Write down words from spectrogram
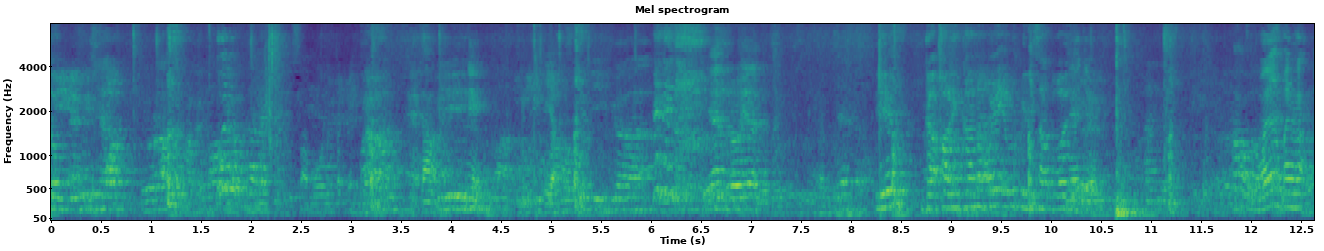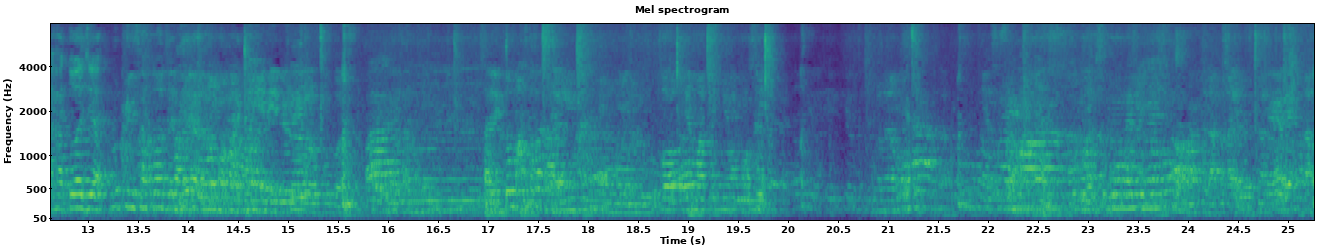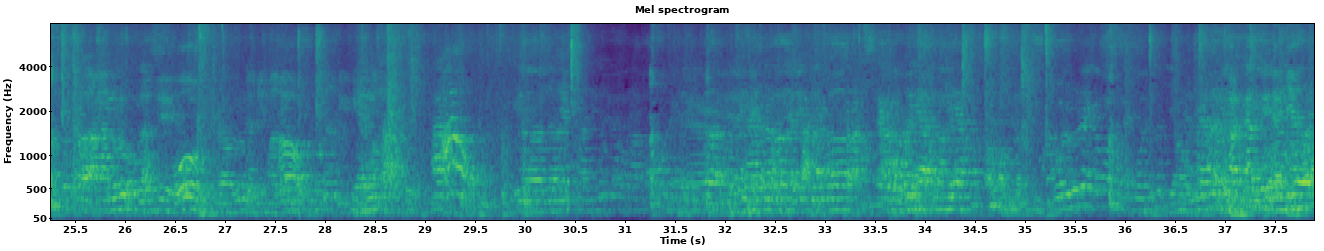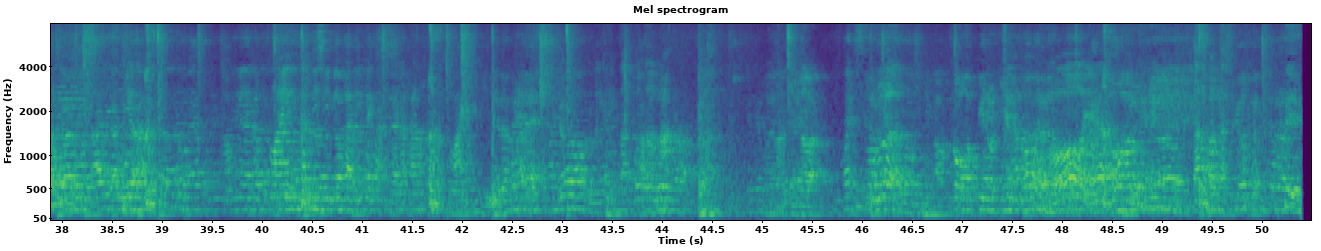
Nah, ini. Ya, bro ya. Iya, nggak paling kanan pokoknya lu pilih satu aja. Pokoknya paling satu aja. Lu pilih satu aja dia kanan. Ini dulu pukul. Tadi itu masuk Kalau yang mati. Kan bedanya kami ada flying kan di sini kan di Oh, yeah.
